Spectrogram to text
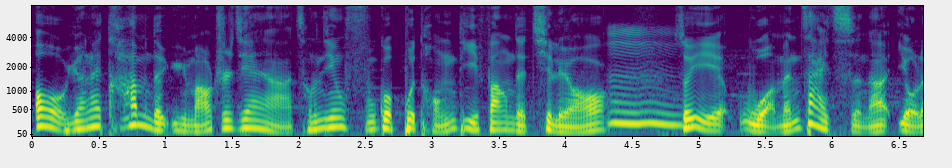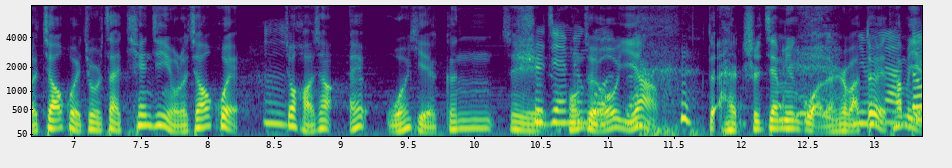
哦，原来它们的羽毛之间啊，曾经拂过不同地方的气流。嗯。所以我们在此呢有了交汇，就是在天津有了交汇，就好像哎，我也跟这红嘴鸥一样，对，吃煎饼。果子是吧？对他们也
